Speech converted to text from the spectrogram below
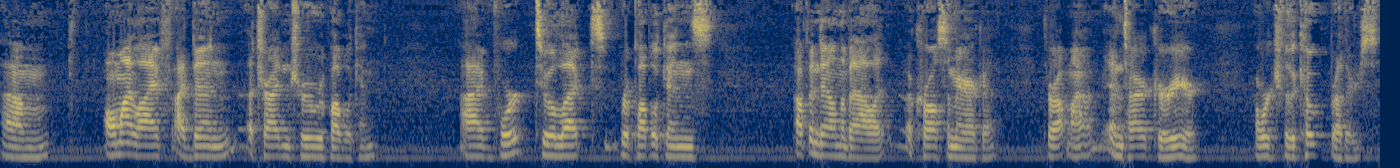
Um, all my life, I've been a tried and true Republican. I've worked to elect Republicans up and down the ballot across America throughout my entire career. I worked for the Koch brothers.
